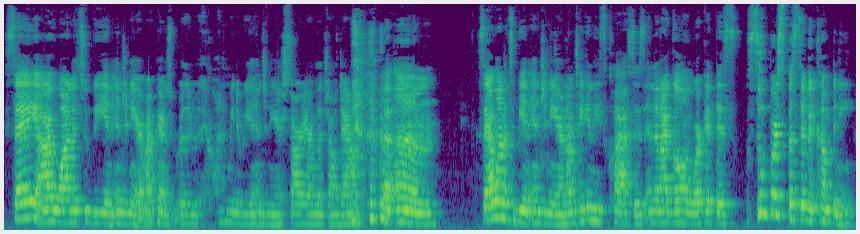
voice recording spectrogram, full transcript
say I wanted to be an engineer. My parents really, really wanted me to be an engineer. Sorry I let y'all down. but um say I wanted to be an engineer and I'm taking these classes and then I go and work at this super specific company.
